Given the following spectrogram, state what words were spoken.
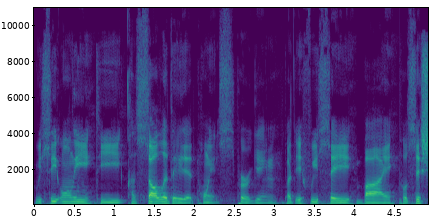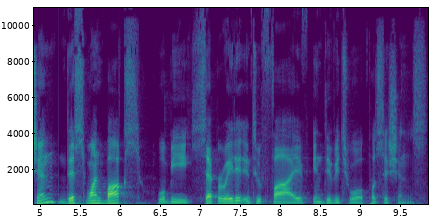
we see only the consolidated points per game. But if we say by position, this one box will be separated into five individual positions.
